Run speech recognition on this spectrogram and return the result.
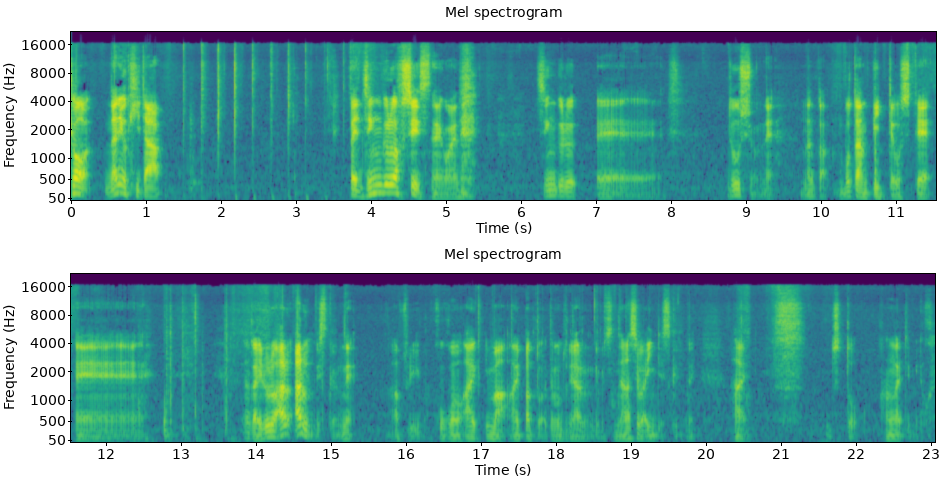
今日何を聞いた？やっぱりジングルが欲しいですねこれね。ジングルえー、どうしようね。なんかボタンピッて押してえー、なんかいろいろあるあるんですけどね。アプリは。ここあ今 iPad が手元にあるんで別に鳴らせばいいんですけどね。はい。ちょっと考えてみようか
